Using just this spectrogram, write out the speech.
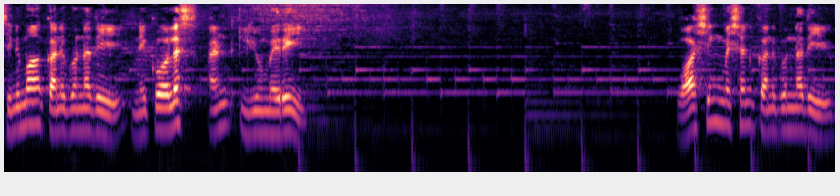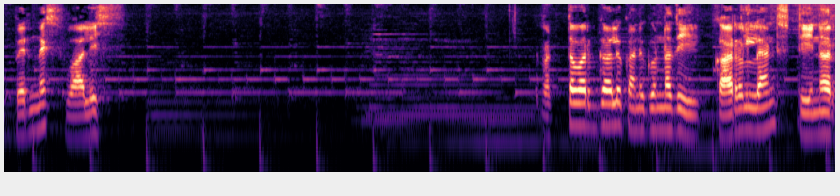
సినిమా కనుగొన్నది Nicolas and Lumiere. Washing machine కనుగొన్నది బెర్నెస్ వాలిస్. రక్తవర్గాలు కనుగొన్నది కారల్ ల్యాండ్ స్టీనర్.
